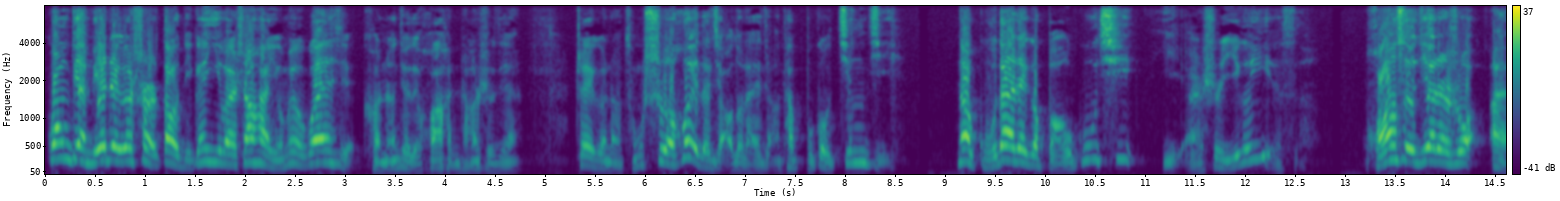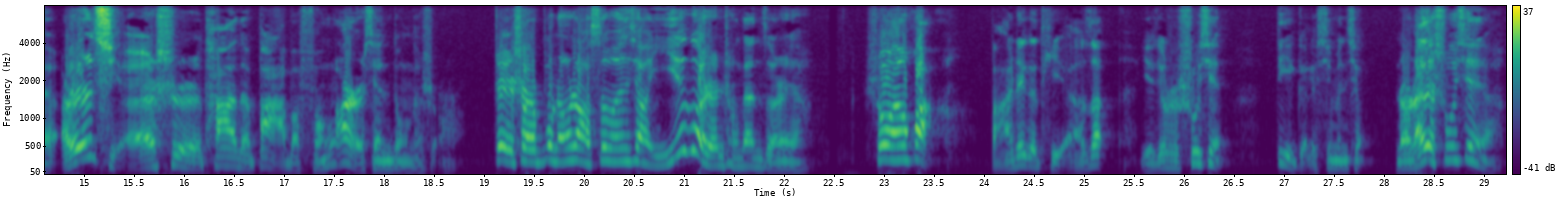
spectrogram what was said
光辨别这个事儿到底跟意外伤害有没有关系，可能就得花很长时间。这个呢，从社会的角度来讲，它不够经济。那古代这个保姑期也是一个意思。黄四接着说：“哎，而且是他的爸爸冯二先动的手，这事儿不能让孙文相一个人承担责任呀。”说完话，把这个帖子，也就是书信，递给了西门庆。哪来的书信呀？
